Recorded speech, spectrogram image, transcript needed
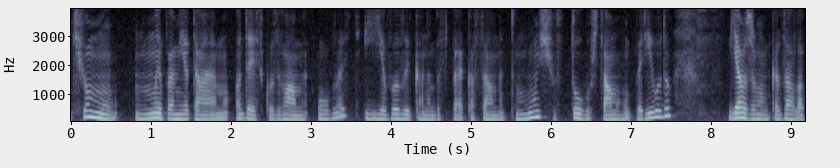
Чому ми пам'ятаємо Одеську з вами область і є велика небезпека саме тому, що з того ж самого періоду я вже вам казала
